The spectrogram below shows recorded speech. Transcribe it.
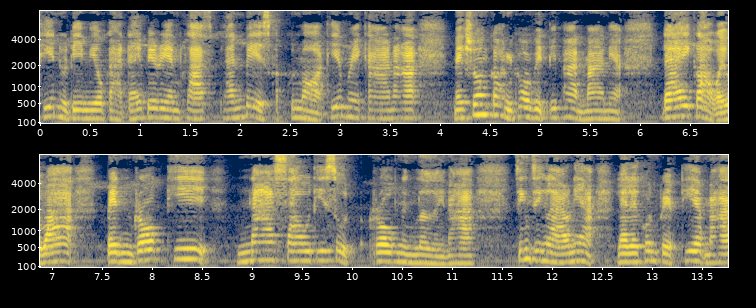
ที่หนูดีมีโอกาสได้ไปเรียน class plant based กับคุณหมอที่อเมริกานะคะ ในช่วงก่อนโควิดที่ผ่านมาเนี่ย ได้กล่าวไว้ว่าเป็นโรคที่น่าเศร้าที่สุดโรคหนึ่งเลยนะคะ จริง ๆ แล้วเนี่ย หลาย ๆ คนเปรียบเทียบนะคะ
